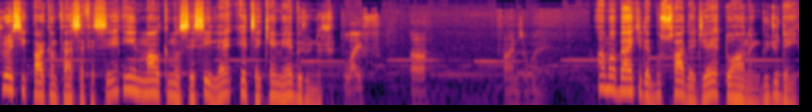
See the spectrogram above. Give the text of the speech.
Jurassic Park'ın felsefesi Ian Malcolm'ın sesiyle ete kemiğe bürünür. Life, uh, finds a way. Ama belki de bu sadece doğanın gücü değil.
